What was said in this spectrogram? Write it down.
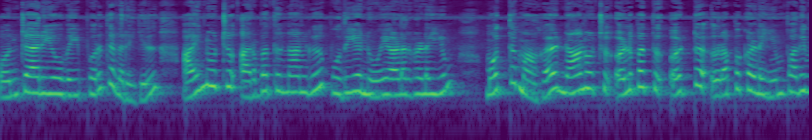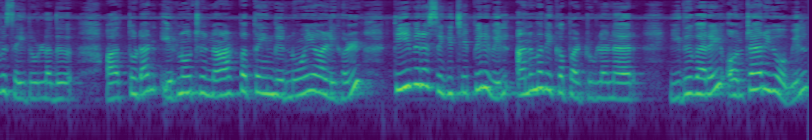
ஒன்டாரியோவை பொறுத்தவரையில் ஐநூற்று அறுபத்து நான்கு புதிய நோயாளர்களையும் மொத்தமாக நானூற்று எழுபத்து எட்டு இறப்புகளையும் பதிவு செய்துள்ளது. அத்துடன் இருநூற்று நாற்பத்தைந்து நோயாளிகள் தீவிர சிகிச்சை பிரிவில் அனுமதிக்கப்பட்டுள்ளனர். இதுவரை ஒன்டாரியோவில்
